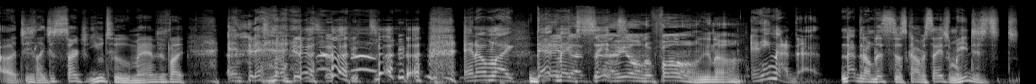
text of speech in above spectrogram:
uh, just like just search YouTube, man. Just like, and, and I'm like, that He makes sense. He on the phone, you know. And he not that. Not that I'm listening to this conversation, but he just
